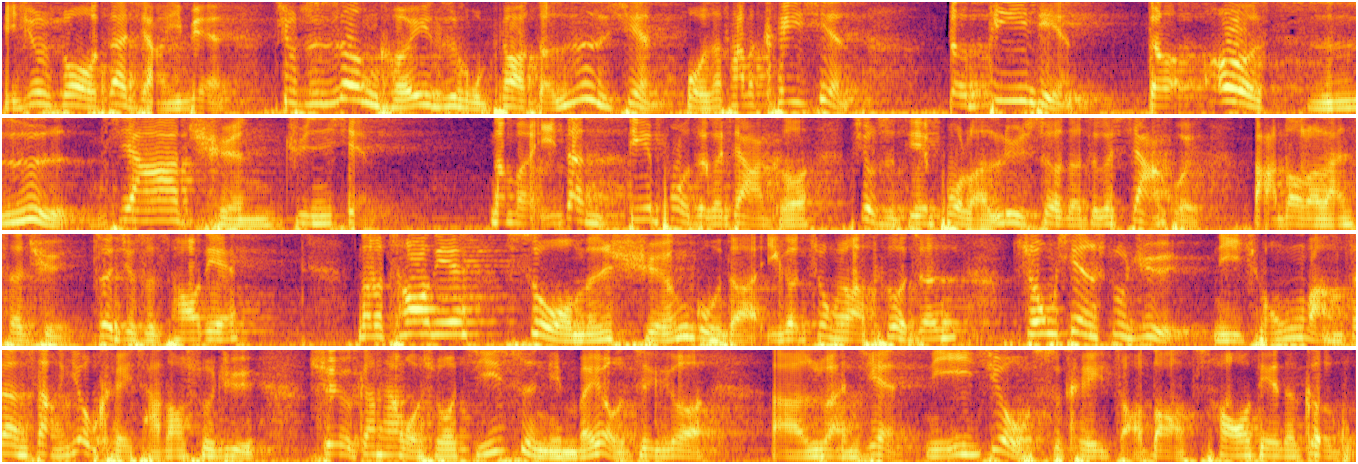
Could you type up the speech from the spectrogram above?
也就是说，我再讲一遍，就是任何一只股票的日线或者说它的 K 线的低点的二十日加权均线，那么一旦跌破这个价格，就是跌破了绿色的这个下轨，达到了蓝色区，这就是超跌。那么超跌是我们选股的一个重要特征。中线数据你从网站上又可以查到数据，所以刚才我说，即使你没有这个啊软件，你依旧是可以找到超跌的个股。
